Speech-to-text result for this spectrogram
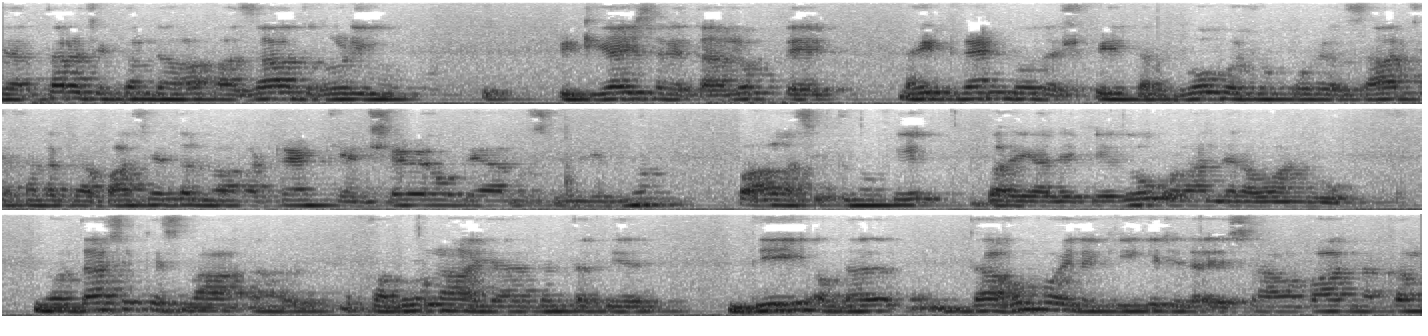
زیاتره چې کوم دغه ازاد غړي چې پي ټي آی سره یې تعلق دی دای ټرینډ و د شپې تر دوو بجو پورې او سهار چې خلک راپاڅیدل نو هغه ټرینډ چینج شوی و بیا مسلم لیګ نون په هغه سیټونو کې بریالي کېدو وړاندې روان وو نو دا چې قسمه خبرونه یا دلته کې دی او دا دا هم ویل کیږي چې د اسلام آباد نکم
